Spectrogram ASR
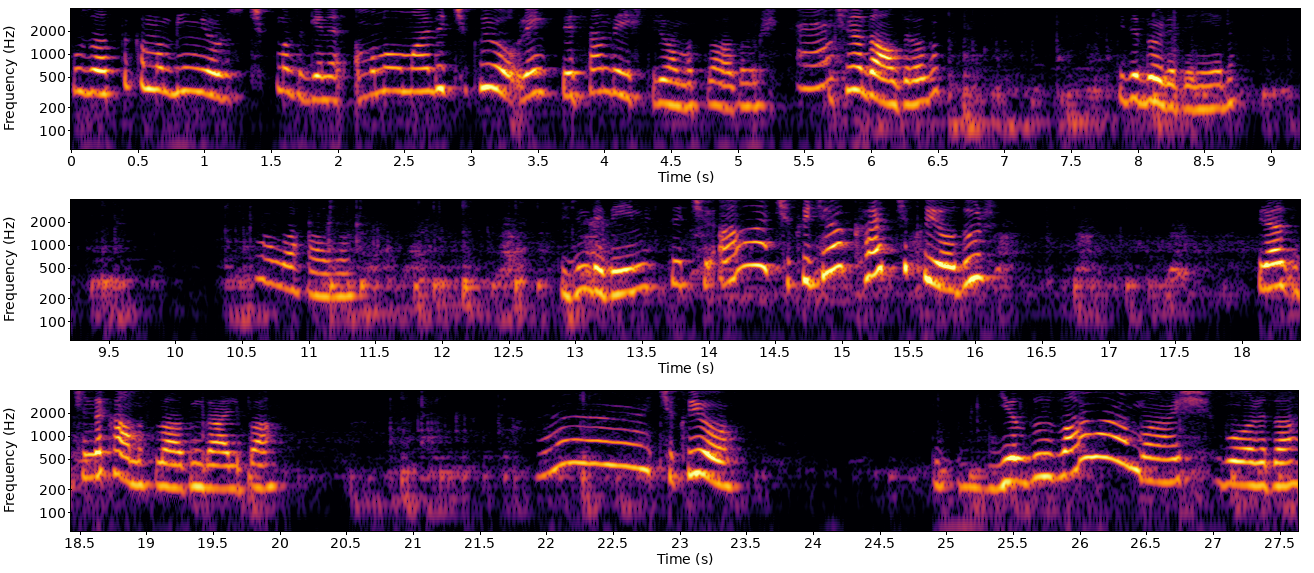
Buz attık ama bilmiyoruz. Çıkmadı gene. Ama normalde çıkıyor. Renk desen değiştiriyor olması lazımmış. Ee? İçine daldıralım. Bir de böyle deneyelim. Allah Allah. Bizim bebeğimiz de çı- Aa, çıkacak. Kalp çıkıyor. Dur. Biraz içinde kalması lazım galiba. Ha, çıkıyor. Yıldızlar varmış bu arada.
